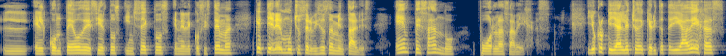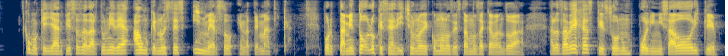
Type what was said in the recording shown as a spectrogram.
el conteo de ciertos insectos en el ecosistema que tienen muchos servicios ambientales, empezando por las abejas. Y yo creo que ya el hecho de que ahorita te diga abejas, como que ya empiezas a darte una idea, aunque no estés inmerso en la temática. Por también todo lo que se ha dicho, ¿no? De cómo nos estamos acabando a, a las abejas, que son un polinizador y que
